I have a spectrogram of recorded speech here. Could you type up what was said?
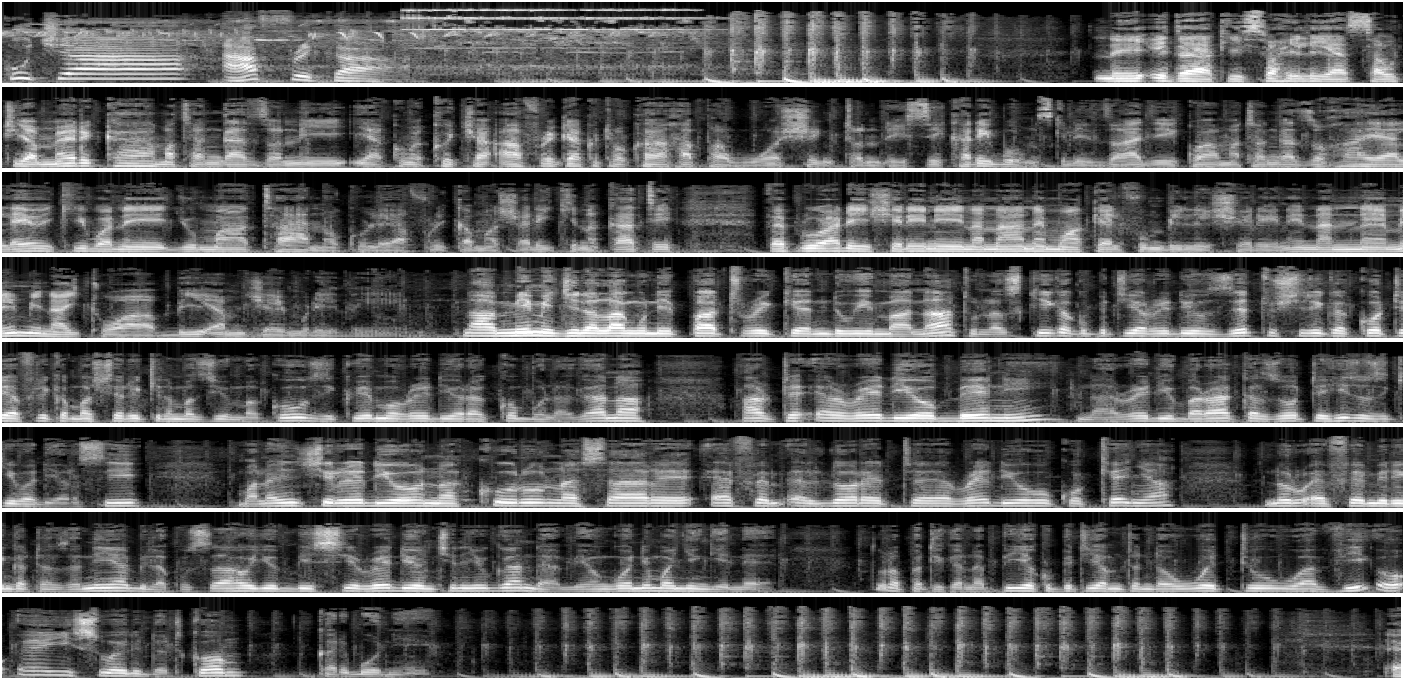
Kumekucha Afrika. Ni idhaa ya Kiswahili ya Sauti Amerika. Matangazo ni ya Kumekucha Afrika kutoka hapa Washington DC. Karibu msikilizaji kwa matangazo haya leo, ikiwa ni Jumatano kule Afrika Mashariki na Kati, Februari 28 mwaka 2024. Mimi naitwa BMJ Mridhi na mimi jina langu ni Patrick Nduimana. Tunasikika kupitia redio zetu shirika kote Afrika Mashariki na Maziwa Makuu, zikiwemo Redio Rakombo na Ghana, RTL Radio Beni na Redio Baraka, zote hizo zikiwa DRC, Mwananchi Redio Nakuru na Sare FM Eldoret Redio huko Kenya, Nuru FM Iringa Tanzania, bila kusahau UBC Redio nchini Uganda, miongoni mwa nyingine. Tunapatikana pia kupitia mtandao wetu wa VOA Swahili.com. Karibuni.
